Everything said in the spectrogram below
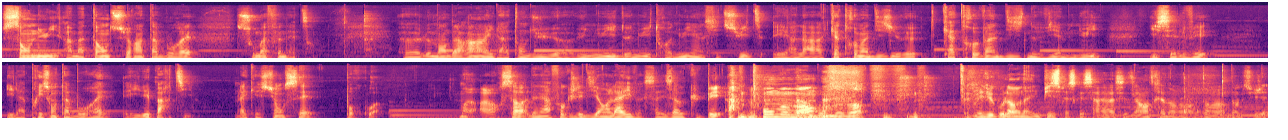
100 nuits à m'attendre sur un tabouret sous ma fenêtre. Le mandarin, il a attendu une nuit, deux nuits, trois nuits, et ainsi de suite. Et à la 99, 99e nuit, il s'est levé, il a pris son tabouret et il est parti. La question c'est pourquoi? Voilà, alors ça, la dernière fois que je l'ai dit en live, ça les a occupés un bon moment. Un bon moment. Mais du coup, là, on a une piste parce que ça, c'est à rentrer dans, dans, dans le sujet.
